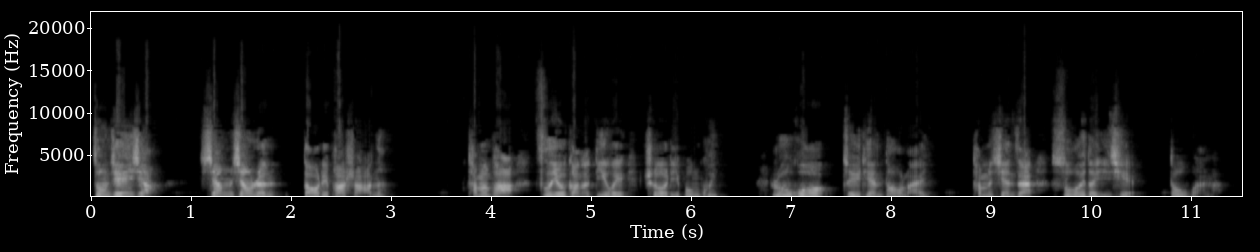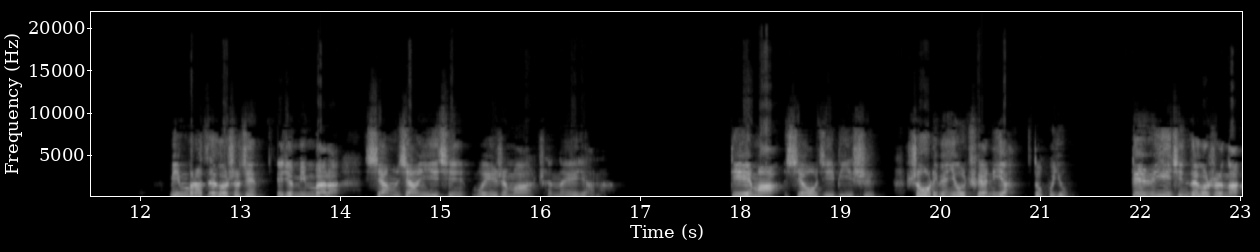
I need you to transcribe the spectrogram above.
总结一下，湘乡人到底怕啥呢？他们怕自由港的地位彻底崩溃。如果这一天到来，他们现在所有的一切都完了。明白了这个事情，也就明白了湘乡疫情为什么成那样了。爹妈消极避世，手里边有权利啊都不用。对于疫情这个事呢，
